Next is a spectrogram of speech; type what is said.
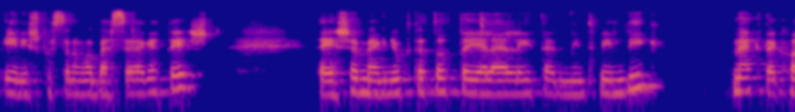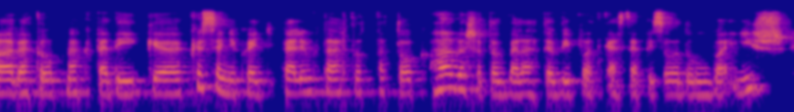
én is köszönöm a beszélgetést. Teljesen megnyugtatott a jelenléted, mint mindig. Nektek hallgatóknak pedig köszönjük, hogy velünk tartottatok. Hallgassatok bele a többi podcast epizódunkba is.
